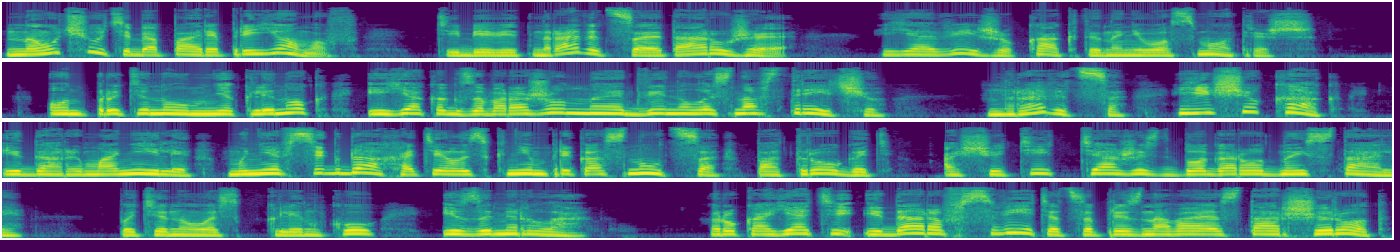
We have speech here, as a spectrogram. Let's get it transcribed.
научу тебя паре приемов? Тебе ведь нравится это оружие? Я вижу, как ты на него смотришь». Он протянул мне клинок, и я, как завороженная, двинулась навстречу. «Нравится? Еще как!» И дары манили, мне всегда хотелось к ним прикоснуться, потрогать, ощутить тяжесть благородной стали. Потянулась к клинку и замерла. Рукояти Идаров светятся, признавая старший род.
